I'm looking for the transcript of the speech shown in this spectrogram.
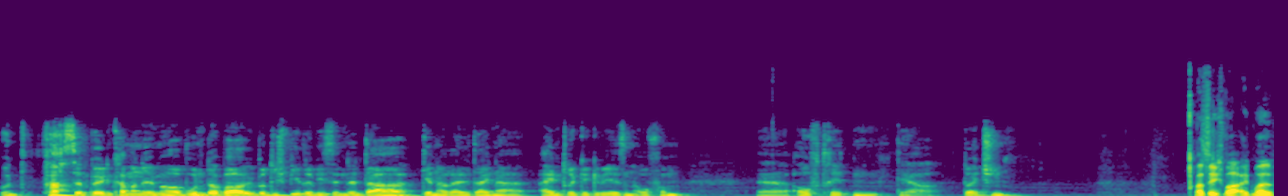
Und fachsimpeln kann man immer wunderbar über die Spiele. Wie sind denn da generell deine Eindrücke gewesen, auch vom äh, Auftreten der Deutschen? Also ich war einmal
